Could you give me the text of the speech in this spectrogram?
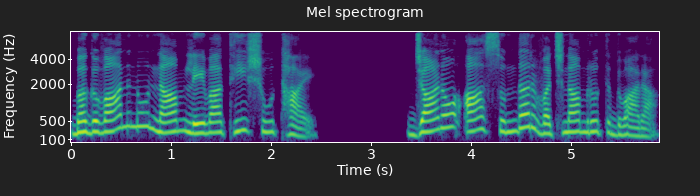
ભગવાનનું નામ લેવાથી શું થાય? જાણો આ સુંદર વચનામૃત દ્વારા.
